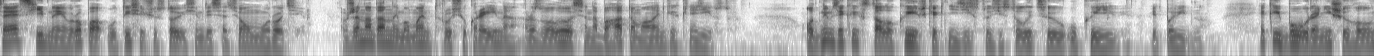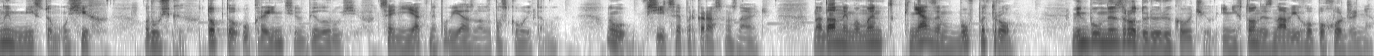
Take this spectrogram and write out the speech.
Це Східна Європа у 1187 році. Вже на даний момент Русь Україна розвалилася на багато маленьких князівств, одним з яких стало Київське князівство зі столицею у Києві, відповідно, який був раніше головним містом усіх руських, тобто українців білорусів. Це ніяк не пов'язано з московитами. Ну, всі це прекрасно знають. На даний момент князем був Петро. Він був не з роду Рюриковичів, і ніхто не знав його походження.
